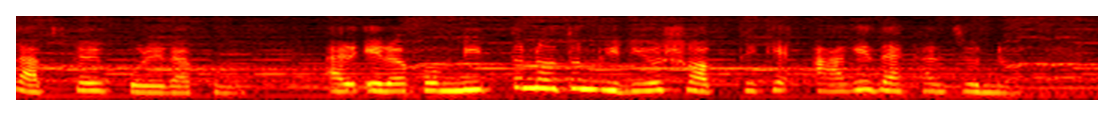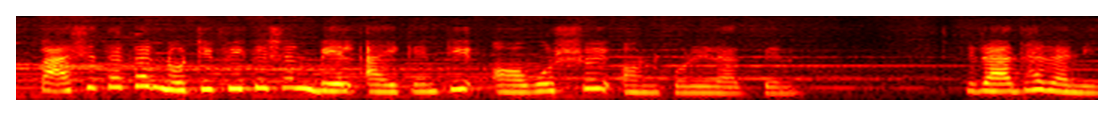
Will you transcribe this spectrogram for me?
সাবস্ক্রাইব করে রাখুন। আর এরকম নিত্য নতুন ভিডিও সব থেকে আগে দেখার জন্য পাশে থাকা নোটিফিকেশন বেল আইকনটি অবশ্যই অন করে রাখবেন। রাধারানী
